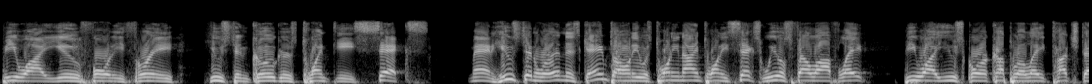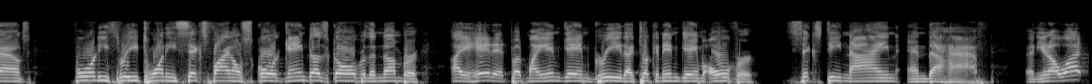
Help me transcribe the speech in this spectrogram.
BYU 43, Houston Cougars 26. Man, Houston were in this game, Tony. It was 29 26. Wheels fell off late. BYU score a couple of late touchdowns. 43 26 final score. Game does go over the number. I hit it, but my in game greed, I took an in game over 69 and a half. And you know what?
